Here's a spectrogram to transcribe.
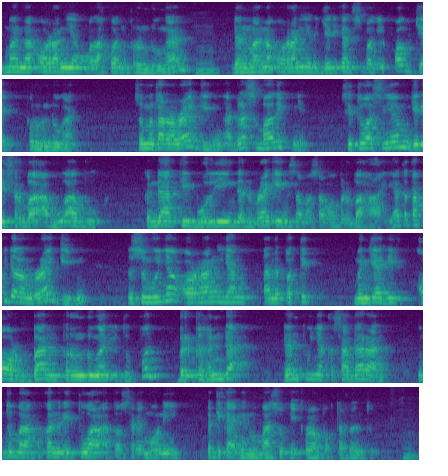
Mana orang yang melakukan perundungan hmm. dan mana orang yang dijadikan sebagai objek perundungan sementara ragging adalah sebaliknya situasinya menjadi serba abu-abu kendati bullying dan ragging sama-sama berbahaya tetapi dalam ragging sesungguhnya orang yang tanda petik menjadi korban perundungan itu pun berkehendak dan punya kesadaran untuk melakukan ritual atau seremoni ketika ingin memasuki kelompok tertentu. Hmm.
